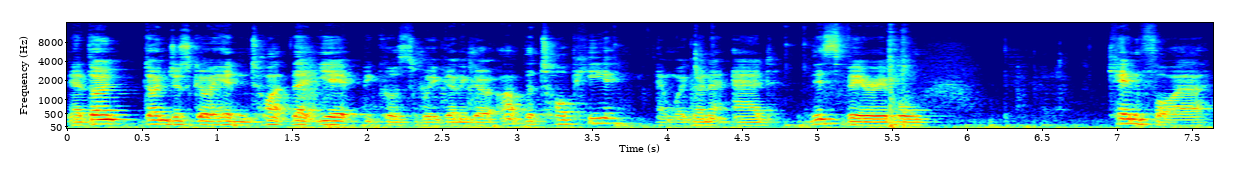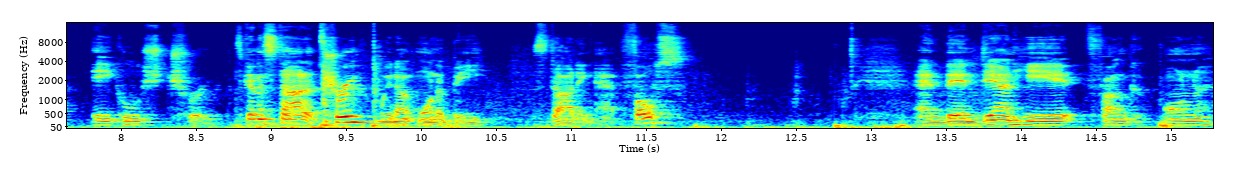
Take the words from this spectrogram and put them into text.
Now don't, don't just go ahead and type that yet because we're going to go up the top here and we're going to add this variable can fire equals true. It's going to start at true. We don't want to be starting at false. And then down here, func on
